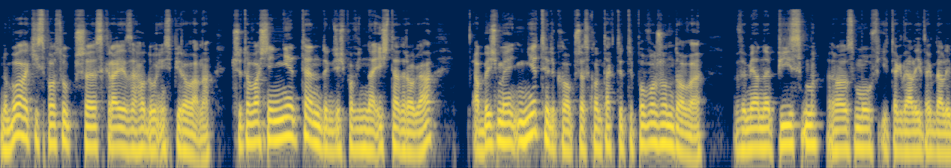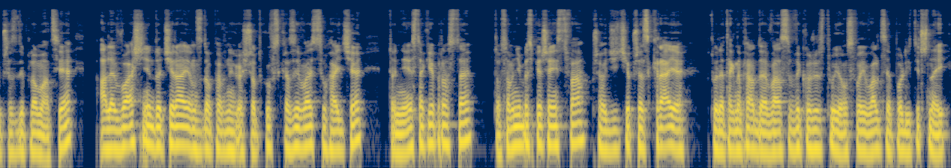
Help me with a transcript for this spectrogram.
no była w jakiś sposób przez kraje Zachodu inspirowana. Czy to właśnie nie tędy gdzieś powinna iść ta droga, abyśmy nie tylko przez kontakty typowo rządowe, wymianę pism, rozmów itd., tak itd. Tak przez dyplomację, ale właśnie docierając do pewnych ośrodków, wskazywać, słuchajcie, to nie jest takie proste. To są niebezpieczeństwa. Przechodzicie przez kraje, które tak naprawdę was wykorzystują w swojej walce politycznej,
